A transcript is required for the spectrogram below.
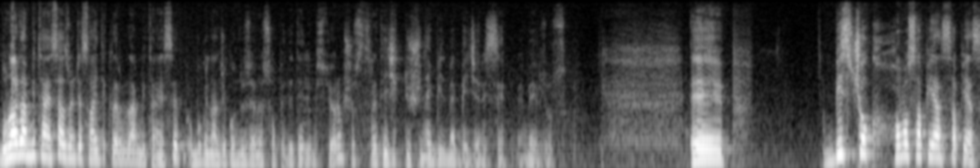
Bunlardan bir tanesi az önce saydıklarımdan bir tanesi. Bugün azıcık onun üzerine sohbet edelim istiyorum. Şu stratejik düşünebilme becerisi mevzusu. Ee, biz çok homo sapiens sapiens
